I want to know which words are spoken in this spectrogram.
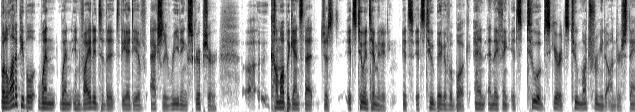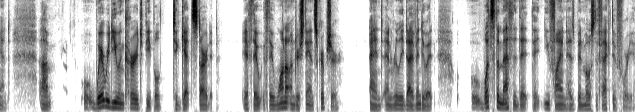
But a lot of people, when when invited to the to the idea of actually reading scripture, uh, come up against that. Just it's too intimidating. It's it's too big of a book, and and they think it's too obscure. It's too much for me to understand. Um, where would you encourage people to get started if they if they want to understand scripture? and and really dive into it what's the method that that you find has been most effective for you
